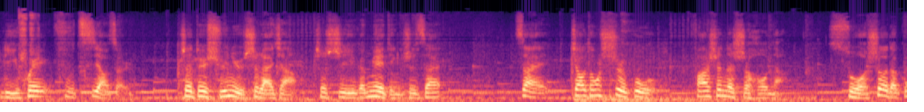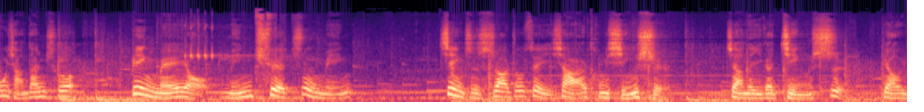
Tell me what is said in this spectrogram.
李辉负次要责任。这对徐女士来讲，这是一个灭顶之灾。在交通事故发生的时候呢，所设的共享单车，并没有明确注明禁止十二周岁以下儿童行驶这样的一个警示标语。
